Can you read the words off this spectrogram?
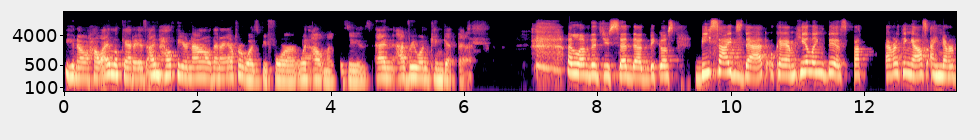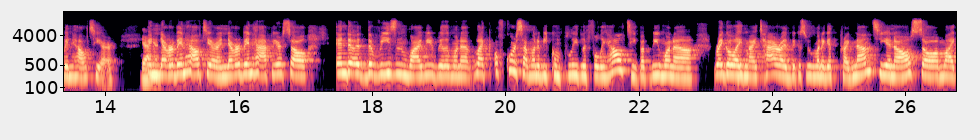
you know, how I look at it is I'm healthier now than I ever was before without my disease, and everyone can get there. I love that you said that because besides that, okay, I'm healing this, but everything else, I never been healthier. Yeah. I never been healthier. I never been happier. So and the, the reason why we really want to like of course i want to be completely fully healthy but we want to regulate my thyroid because we want to get pregnant you know so i'm like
